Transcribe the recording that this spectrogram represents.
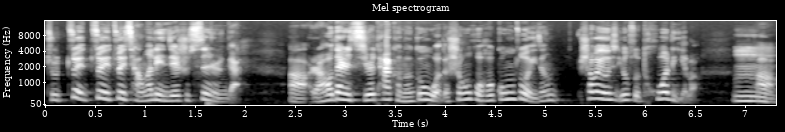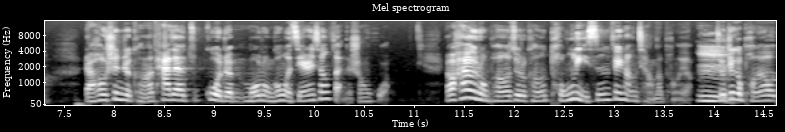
就最最最强的链接是信任感啊，然后但是其实他可能跟我的生活和工作已经稍微有有所脱离了，嗯啊，然后甚至可能他在过着某种跟我截然相反的生活。然后还有一种朋友，就是可能同理心非常强的朋友，嗯，就这个朋友，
